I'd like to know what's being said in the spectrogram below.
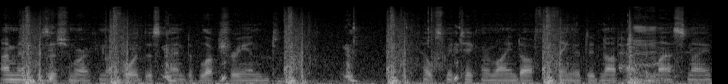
I'm in a position where I can afford this kind of luxury and helps me take my mind off the thing that did not happen last night.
